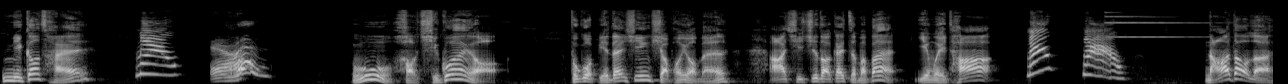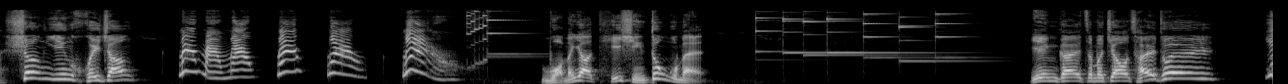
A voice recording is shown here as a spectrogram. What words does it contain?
你刚才喵。哦，好奇怪哦。不过别担心，小朋友们，阿奇知道该怎么办，因为他拿到了声音徽章。喵喵喵喵喵喵。我们要提醒动物们应该怎么叫才对。耶！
